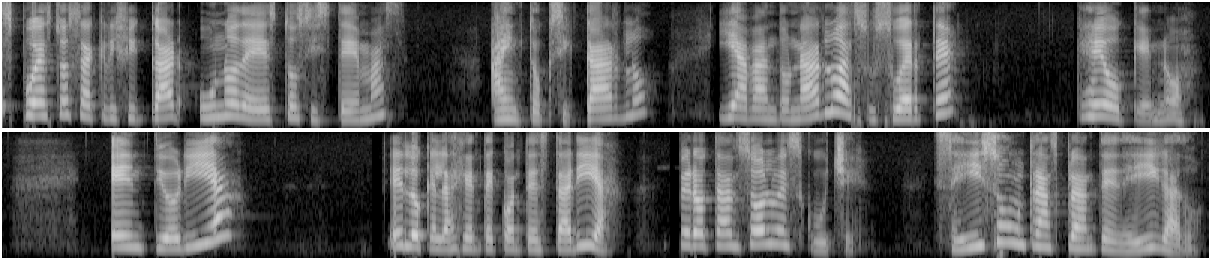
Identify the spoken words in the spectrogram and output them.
dispuesto a sacrificar uno de estos sistemas? ¿A intoxicarlo y abandonarlo a su suerte? Creo que no. En teoría, es lo que la gente contestaría, pero tan solo escuche. Se hizo un trasplante de hígado,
